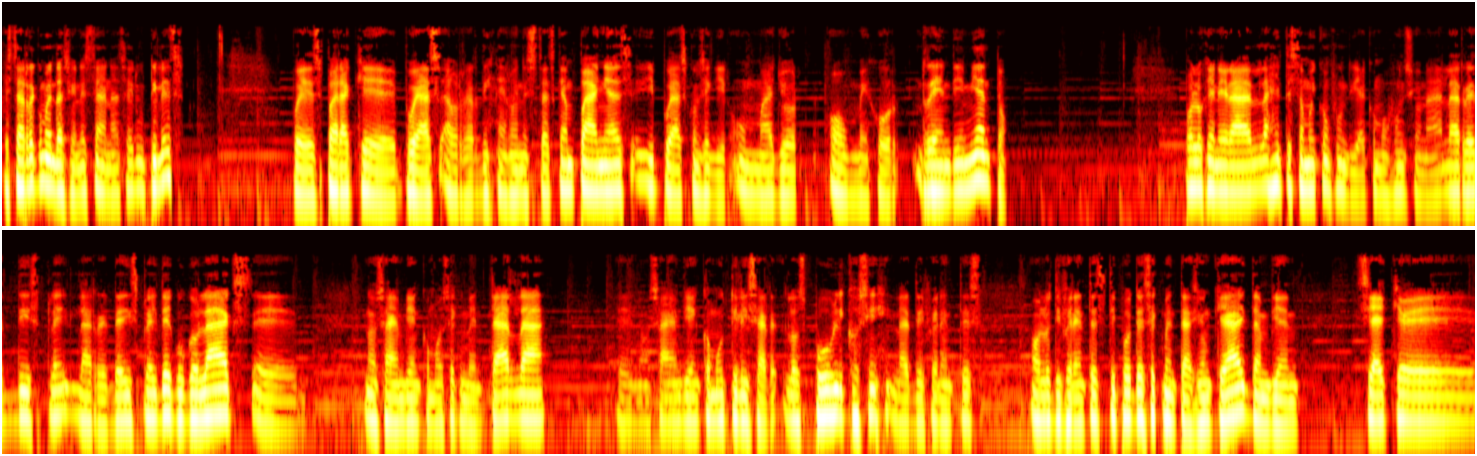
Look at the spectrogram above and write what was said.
Estas recomendaciones te van a ser útiles pues para que puedas ahorrar dinero en estas campañas y puedas conseguir un mayor o mejor rendimiento. Por lo general la gente está muy confundida cómo funciona la red display, la red de display de Google Ads, eh, no saben bien cómo segmentarla, eh, no saben bien cómo utilizar los públicos y las diferentes o los diferentes tipos de segmentación que hay. También si hay que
